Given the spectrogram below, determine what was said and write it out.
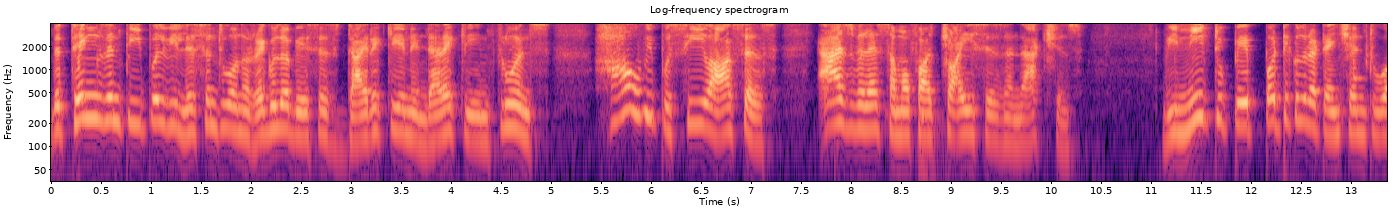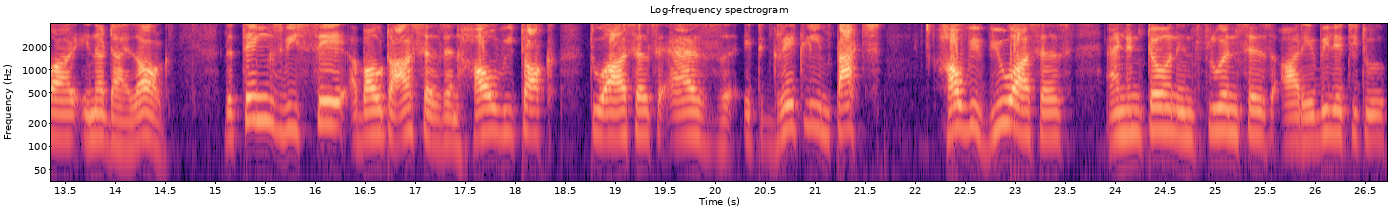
The things and people we listen to on a regular basis directly and indirectly influence how we perceive ourselves as well as some of our choices and actions. We need to pay particular attention to our inner dialogue the things we say about ourselves and how we talk to ourselves as it greatly impacts how we view ourselves and in turn influences our ability to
